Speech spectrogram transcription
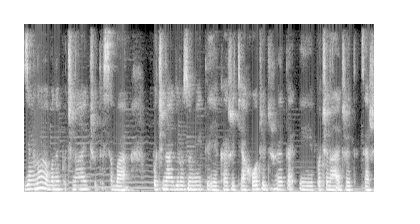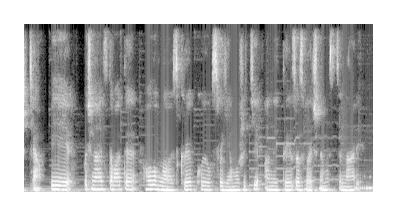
Зі мною вони починають чути себе, починають розуміти, яке життя хочуть жити, і починають жити це життя. І починають ставати головною скрипкою в своєму житті, а не йти за звичними сценаріями.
